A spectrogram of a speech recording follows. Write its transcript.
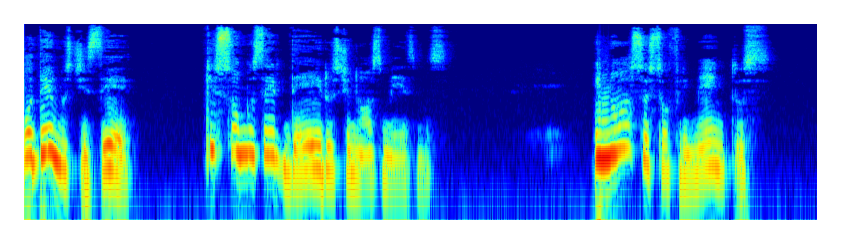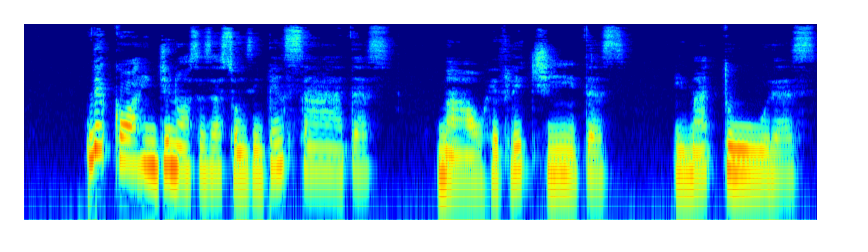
podemos dizer que somos herdeiros de nós mesmos. E nossos sofrimentos decorrem de nossas ações impensadas, mal refletidas, imaturas,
